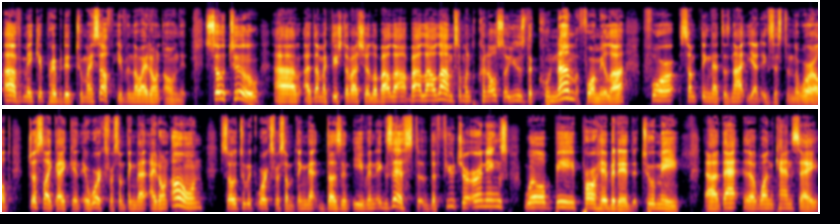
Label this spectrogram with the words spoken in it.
of make it prohibited to myself, even though I don't own it. So too, uh, adam makdish someone can also use the kunam formula for something that does not yet exist in the world. Just like I can, it works for something that I don't own, so too it works for something that doesn't even exist. The future earnings will be prohibited to me. Uh, that uh, one can say,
